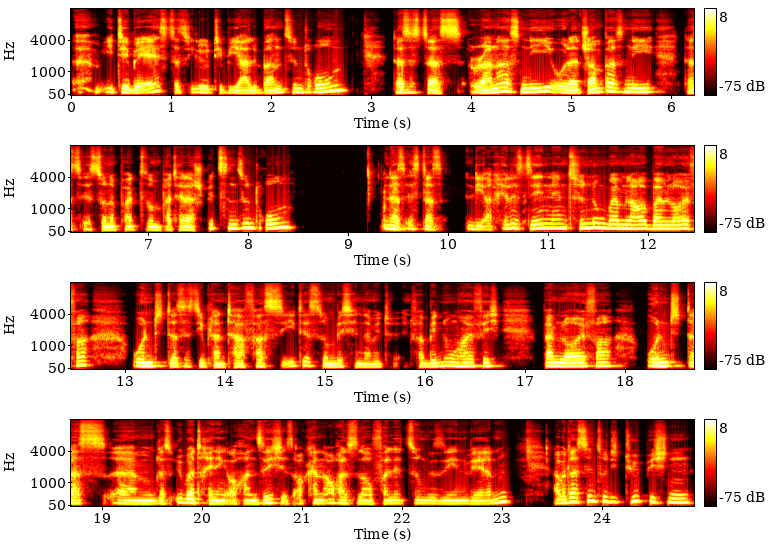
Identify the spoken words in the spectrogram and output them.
ähm, ITBS, das iliotibiale Bandsyndrom. Das ist das Runners Knee oder Jumpers Knee. Das ist so, eine, so ein Patellaspitzensyndrom. Das ist das die Achillessehnenentzündung beim, beim Läufer und das ist die Plantarfasziitis, so ein bisschen damit in Verbindung häufig beim Läufer und das, ähm, das Übertraining auch an sich ist auch, kann auch als Laufverletzung gesehen werden. Aber das sind so die typischen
